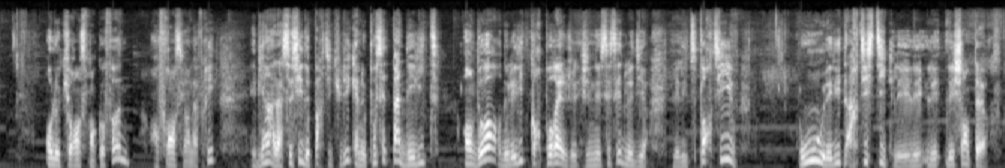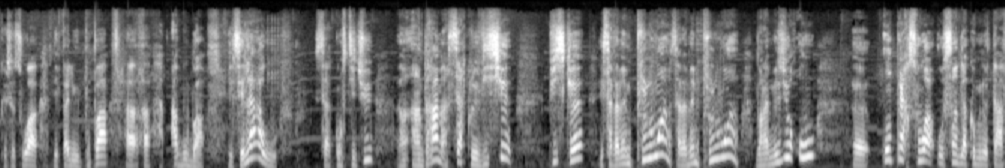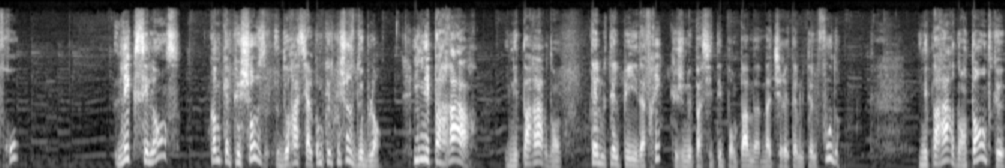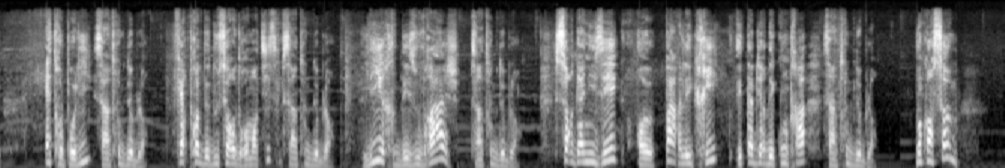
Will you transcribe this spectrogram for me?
en l'occurrence francophone, en France et en Afrique, eh bien, elle a ceci de particulier qu'elle ne possède pas d'élite en dehors de l'élite corporelle. Je, n'ai cessé de le dire. L'élite sportive, ou l'élite artistique, les, chanteurs, que ce soit des Fali Poupa à, à, Bouba. Et c'est là où ça constitue un, un, drame, un cercle vicieux, puisque, et ça va même plus loin, ça va même plus loin, dans la mesure où euh, on perçoit au sein de la communauté afro l'excellence comme quelque chose de racial, comme quelque chose de blanc. Il n'est pas rare, il n'est pas rare dans tel ou tel pays d'Afrique, que je ne vais pas citer pour ne pas m'attirer telle ou telle foudre, il n'est pas rare d'entendre que être poli, c'est un truc de blanc. Faire preuve de douceur et de romantisme, c'est un truc de blanc. Lire des ouvrages, c'est un truc de blanc. S'organiser euh, par l'écrit, établir des contrats, c'est un truc de blanc. Donc en somme,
